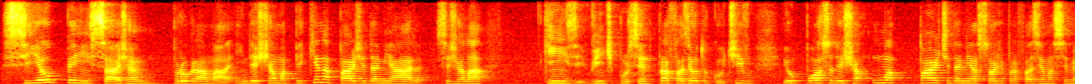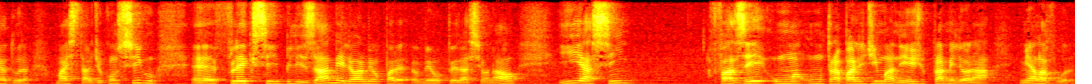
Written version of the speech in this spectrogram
Se eu pensar, já programar em deixar uma pequena parte da minha área, seja lá 15, 20% para fazer outro cultivo, eu posso deixar uma parte da minha soja para fazer uma semeadura mais tarde. Eu consigo é, flexibilizar melhor meu, meu operacional e assim fazer uma, um trabalho de manejo para melhorar minha lavoura.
